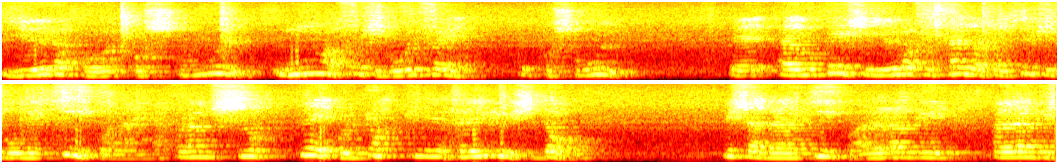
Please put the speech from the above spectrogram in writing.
jøder på, på skolen. Unger får ikke gå i på skolen eh, europeiske jøder forteller at de ikke går med keeper lenger, for de slår ned på høylys dag. Hvis de er keeper, eller de blir, eller den blir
